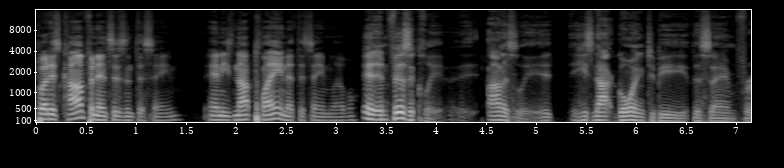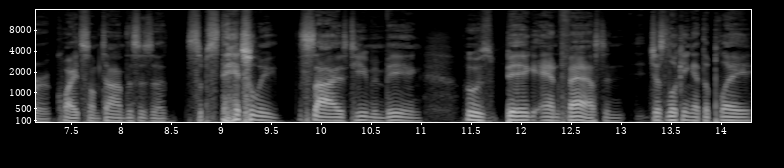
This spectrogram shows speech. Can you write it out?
but his confidence isn't the same and he's not playing at the same level. And, and physically, honestly, it, he's not going to be the same for quite some time. This is a substantially sized human being who's big and fast. And just looking at the play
